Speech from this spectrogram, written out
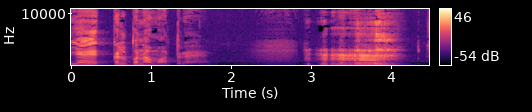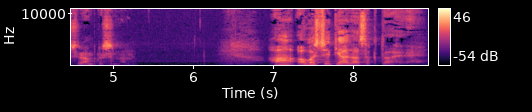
यह एक कल्पना मात्र है। श्री रामकृष्ण हाँ अवश्य किया जा सकता है।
